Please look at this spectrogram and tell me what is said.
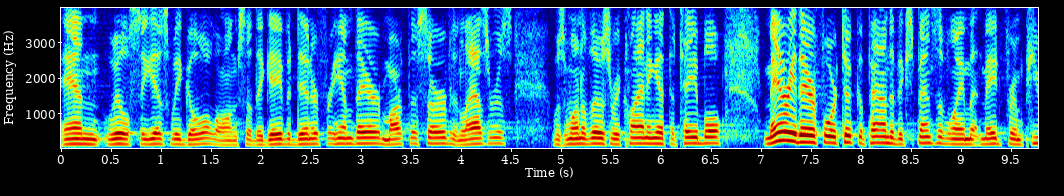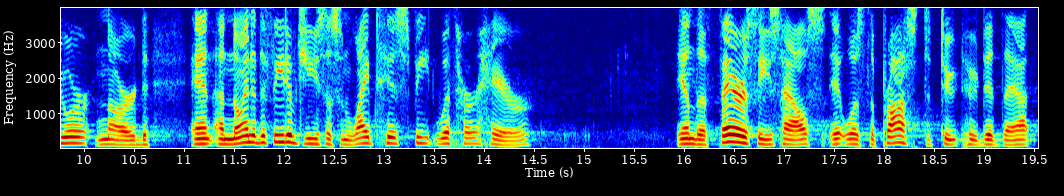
And we'll see as we go along. So they gave a dinner for him there. Martha served, and Lazarus was one of those reclining at the table. Mary therefore took a pound of expensive ointment made from pure nard and anointed the feet of Jesus and wiped his feet with her hair. In the Pharisees' house, it was the prostitute who did that,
